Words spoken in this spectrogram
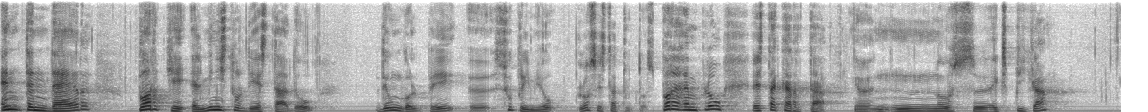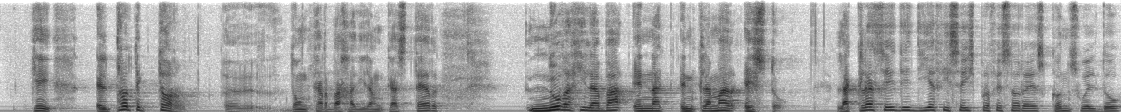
entender por qué el ministro de Estado de un golpe eh, suprimió los estatutos. Por ejemplo, esta carta eh, nos explica que el protector eh, don Carvajal y Lancaster no vacilaba en, en clamar esto. La clase de 16 profesores con sueldo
